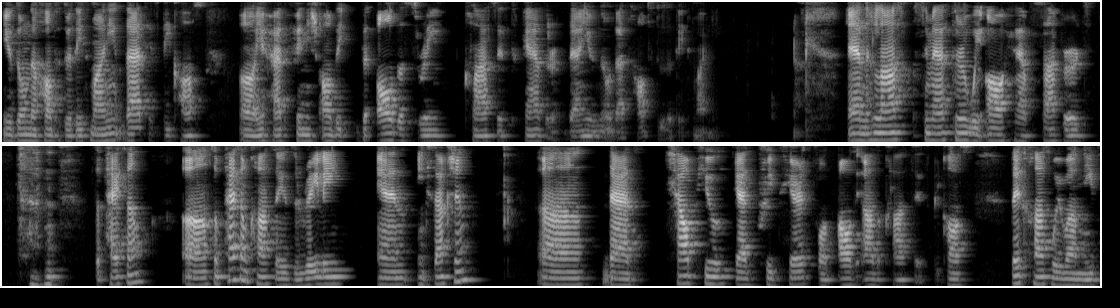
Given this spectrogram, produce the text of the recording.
you don't know how to do data mining. That is because uh, you had to finish all the, the all the three classes together, then you know that how to do the data mining. And last semester, we all have suffered the Python. Uh, so Python class is really an introduction uh, that help you get prepared for all the other classes because this class we will need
